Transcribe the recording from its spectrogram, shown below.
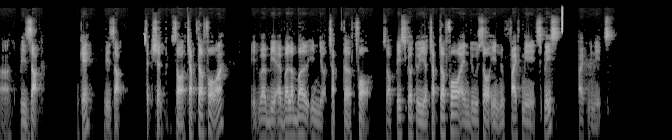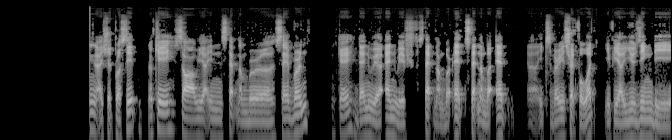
uh, result okay result section so chapter 4 uh, it will be available in your chapter 4 so please go to your chapter 4 and do so in 5 minutes please 5 minutes. I should proceed. Okay so we are in step number 7 okay then we will end with step number 8 step number 8 uh, it's very straightforward. If you are using the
